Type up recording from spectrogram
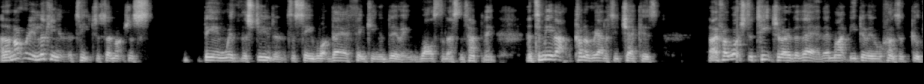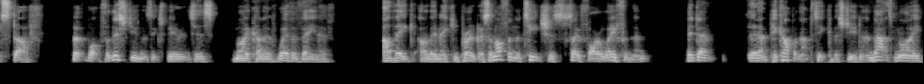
And I'm not really looking at the teacher so much as being with the student to see what they're thinking and doing whilst the lesson's happening. And to me, that kind of reality check is like if I watch the teacher over there, they might be doing all kinds of good stuff. But what for this student's experience is my kind of weather vane of are they are they making progress? And often the teacher's so far away from them, they don't they don't pick up on that particular student. And that's my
